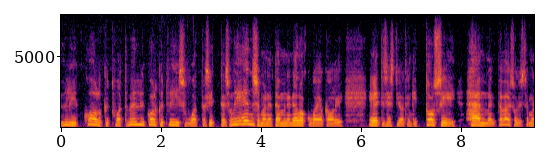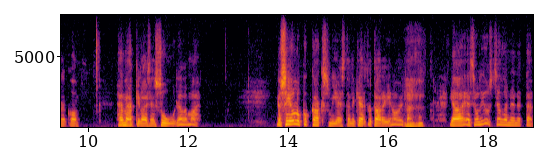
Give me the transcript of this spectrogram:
yli 30 vuotta, yli 35 vuotta sitten. Se oli ensimmäinen tämmöinen elokuva, joka oli eettisesti jotenkin tosi hämmentävä. Se oli semmoinen kuin hämähäkkiläisen suudelma jos ei ollut kuin kaksi miestä, ne kertoi tarinoita. Mm-hmm. Ja, ja se oli just sellainen, että,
